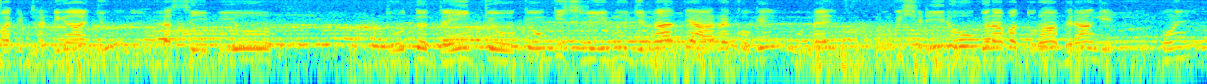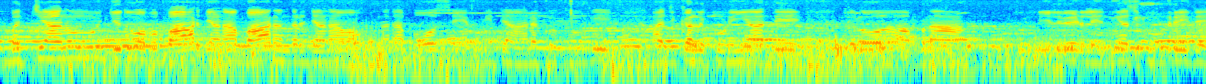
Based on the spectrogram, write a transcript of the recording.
ਬਾਕੀ ਠੰਡੀਆਂ ਜੂ- ਲੱਸੀ ਪੀਓ, ਦੁੱਧ, ਦਹੀਂ ਘਿਓ, ਕਿਉਂਕਿ ਸਰੀਰ ਨੂੰ ਜਿੰਨਾ ਧਿਆਨ ਰੱਖੋਗੇ, ਉਨਾ ਹੀ- ਕਿਉਂਕਿ ਸਰੀਰ ਹੋਊਗਾ ਆਪਾਂ ਤੁਰਾ ਫਿਰਾਂਗੇ। ਹੁਣ ਬੱਚਿਆਂ ਨੂੰ ਜਦੋਂ ਆਪਾਂ ਬਾਹਰ ਜਾਣਾ, ਬਾਹਰ ਅੰਦਰ ਜਾਣਾ ਵਾ, ਉਹਨਾਂ ਦਾ ਬਹੁਤ ਸੇਫਟੀ ਧਿਆਨ ਰੱਖੋ ਕਿਉਂਕਿ ਅੱਜ ਕੱਲ ਕੁੜੀਆਂ ਤੇ ਚਲੋ ਆਪਣਾ ਚੁੰਨੀ ਲਵੇੜ ਲੈਂਦੀਆਂ ਸਕੂਟਰੀ ਤੇ।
